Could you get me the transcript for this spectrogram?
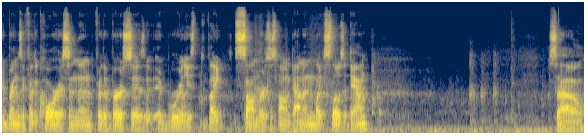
it brings it for the chorus and then for the verses it, it really like sombers the song down and like slows it down so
